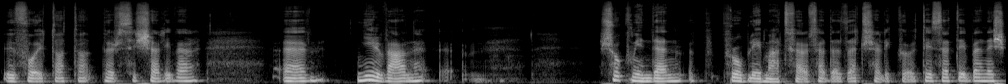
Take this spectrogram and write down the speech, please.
ő folytat a Percy Shelley-vel. E, nyilván sok minden problémát felfedezett Shelley költészetében, és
